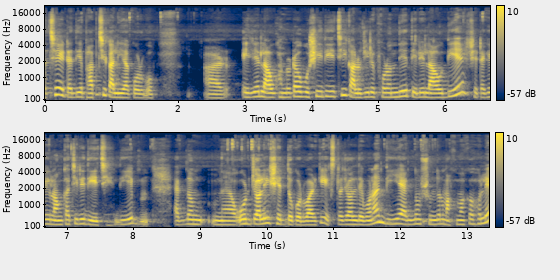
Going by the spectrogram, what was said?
আছে, এটা দিয়ে ভাবছি কালিয়া করব। আর এই যে লাউ ঘণ্টটাও বসিয়ে দিয়েছি, কালো জিরে ফোড়ন দিয়ে তেলে লাউ দিয়ে সেটাকে লঙ্কা চিরে দিয়েছি। দিয়ে একদম ওর জলেই সেদ্ধ করব আর কি এক্সট্রা জল দেবো না, দিয়ে একদম সুন্দর মাখো হলে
